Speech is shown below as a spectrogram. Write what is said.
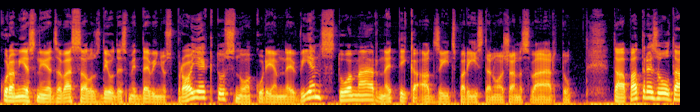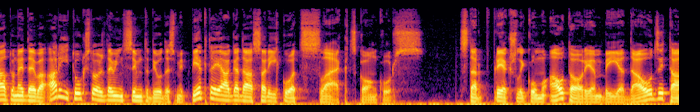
kuram iesniedza veselus 29 projektus, no kuriem neviens tomēr netika atzīts par īstenošanas vērtu. Tāpat rezultātu nedeva arī 1925. gadā sarīkots slēgts konkurss. Starp priekšlikumu autoriem bija daudzi tā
